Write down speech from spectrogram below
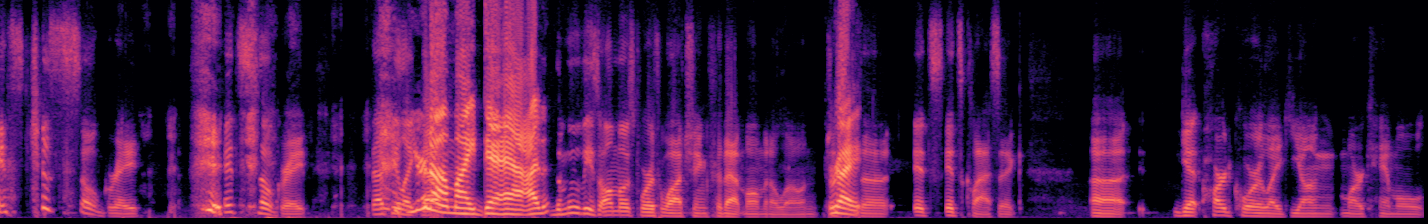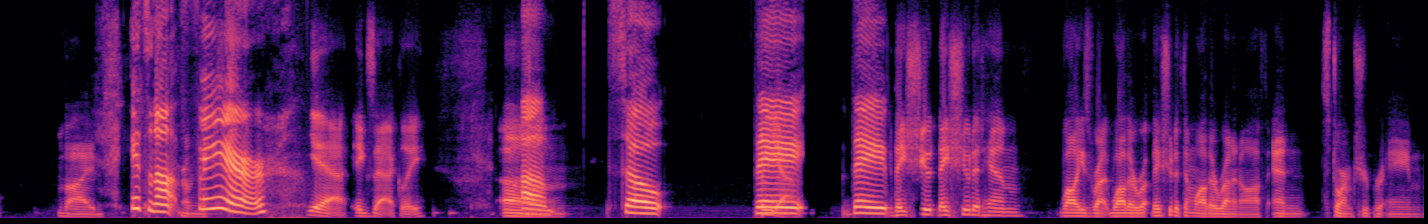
it's just so great. It's so great. Feel like You're that- not my dad. the movie's almost worth watching for that moment alone. Right. The, it's it's classic. Uh, get hardcore like young Mark Hamill vibes. It's not From the- fair. Yeah, exactly. Um, Um, So they they they shoot they shoot at him while he's run while they're they shoot at them while they're running off and stormtrooper aim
